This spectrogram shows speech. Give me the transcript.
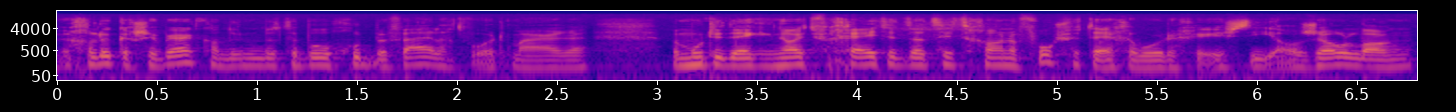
gelukkig zijn werk kan doen, omdat de boel goed beveiligd wordt. Maar eh, we moeten denk ik nooit vergeten dat dit gewoon een volksvertegenwoordiger is die al zo lang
